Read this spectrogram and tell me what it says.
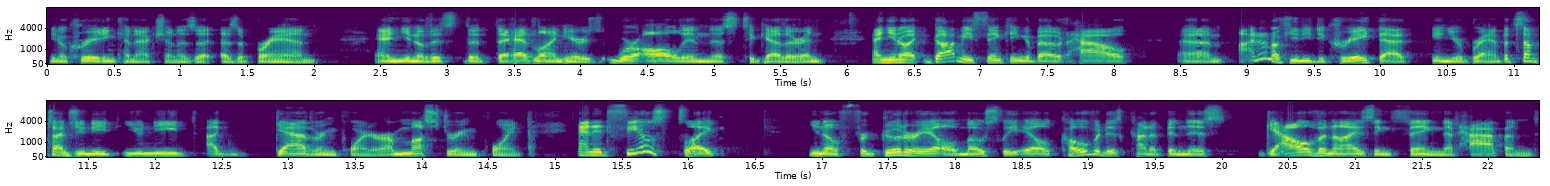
you know, creating connection as a as a brand and you know this the, the headline here is we're all in this together and and you know it got me thinking about how um, i don't know if you need to create that in your brand but sometimes you need you need a gathering point or a mustering point and it feels like you know for good or ill mostly ill covid has kind of been this galvanizing thing that happened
